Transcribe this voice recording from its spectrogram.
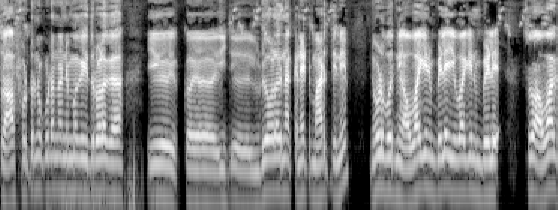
ಸೊ ಆ ಫೋಟೋನು ಕೂಡ ನಾನು ನಿಮಗೆ ಇದ್ರೊಳಗ ಈ ವಿಡಿಯೋ ಒಳಗೆ ನಾ ಕನೆಕ್ಟ್ ಮಾಡ್ತೀನಿ. ನೋಡ್ಬೋದು ನೀವು. ಅವಾಗಿನ ಬೆಳೆ, ಇವಾಗಿನ ಬೆಳೆ. ಸೊ ಅವಾಗ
